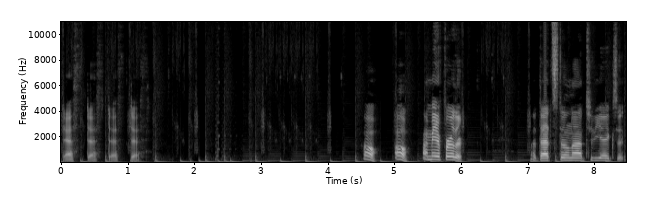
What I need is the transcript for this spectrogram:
Death, death, death, death. Oh, oh, I made it further. But that's still not to the exit.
